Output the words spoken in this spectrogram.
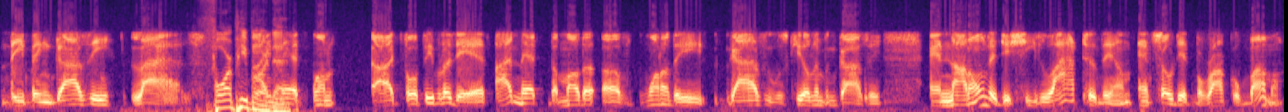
The Benghazi lies. Four people are I dead. met one. Uh, four people are dead. I met the mother of one of the guys who was killed in Benghazi, and not only did she lie to them, and so did Barack Obama.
